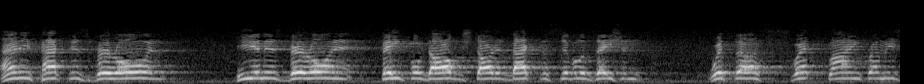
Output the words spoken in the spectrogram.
And he packed his burro and he and his burro and faithful dog started back to civilization with the sweat flying from his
